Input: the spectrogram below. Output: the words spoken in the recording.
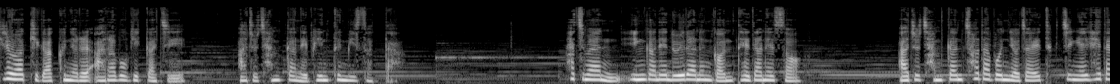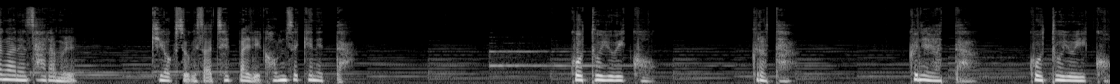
히로아키가 그녀를 알아보기까지 아주 잠깐의 빈틈이 있었다. 하지만 인간의 뇌라는 건 대단해서 아주 잠깐 쳐다본 여자의 특징에 해당하는 사람을 기억 속에서 재빨리 검색해냈다. 고토 유이코. 그렇다. 그녀였다. 고토 유이코.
